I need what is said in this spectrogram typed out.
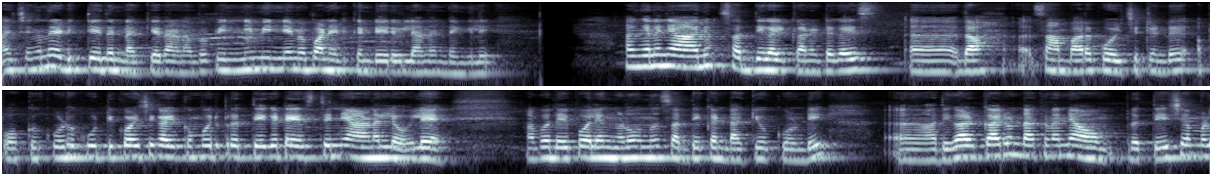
അയച്ചങ്ങന്ന് എഡിറ്റ് ചെയ്ത് ഉണ്ടാക്കിയതാണ്. അപ്പോൾ പിന്നെയും പിന്നെയും പണിയെടുക്കേണ്ടി വരില്ല എന്നുണ്ടെങ്കിൽ അങ്ങനെ ഞാനും സദ്യ കഴിക്കാനിട്ട് ഗൈസ് ഇതാ സാമ്പാറൊക്കെ ഒഴിച്ചിട്ടുണ്ട്. അപ്പോൾ ഒക്കെ കൂടെ കൂട്ടിക്കുഴച്ച് കഴിക്കുമ്പോൾ ഒരു പ്രത്യേക ടേസ്റ്റ് തന്നെയാണല്ലോ അല്ലേ? അപ്പോൾ അതേപോലെ നിങ്ങളും ഒന്ന് സദ്യയൊക്കെ ഉണ്ടാക്കി വെക്കുകൊണ്ട് അധികം ആൾക്കാരും ഉണ്ടാക്കണം തന്നെ ആവും. പ്രത്യേകിച്ച് നമ്മൾ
